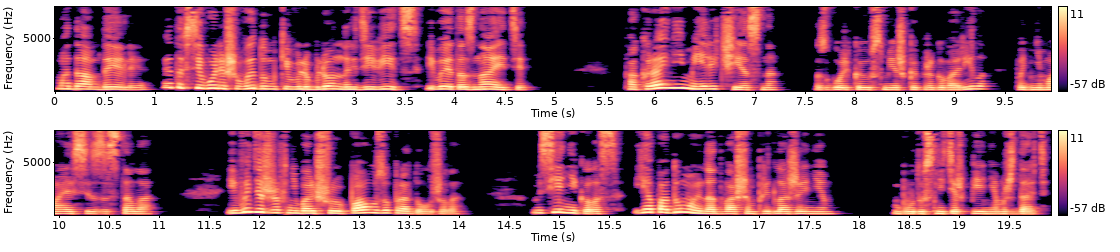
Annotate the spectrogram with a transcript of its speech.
мадам Дели, это всего лишь выдумки влюбленных девиц, и вы это знаете. По крайней мере, честно, — с горькой усмешкой проговорила, поднимаясь из-за стола. И, выдержав небольшую паузу, продолжила. «Мсье Николас, я подумаю над вашим предложением. Буду с нетерпением ждать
